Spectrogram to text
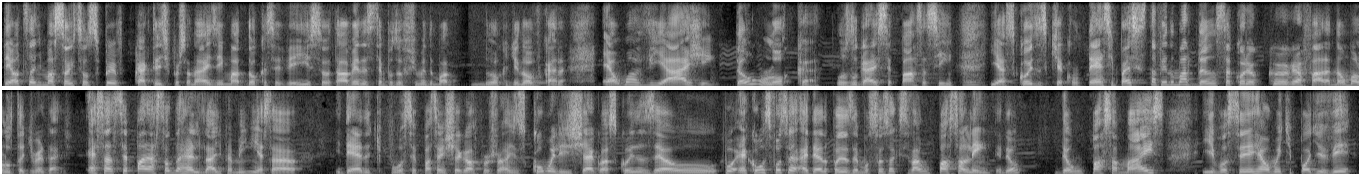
Tem outras animações que são super características de personagens. Em Madoka você vê isso. Eu tava vendo esses tempos do filme do Madoka de novo, cara. É uma viagem tão louca. Os lugares que você passa assim e as coisas que acontecem. Parece que você tá vendo uma dança coreo- coreografada, não uma luta de verdade. Essa separação da realidade pra mim, essa ideia de, tipo, você passa a enxergar os personagens como eles enxergam as coisas é o. Pô, é como se fosse a ideia do poder das emoções, só que você vai um passo além, entendeu? Deu um passo a mais e você realmente pode ver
